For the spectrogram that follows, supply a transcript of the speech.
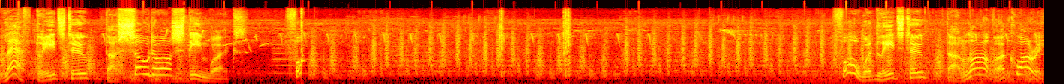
Left leads to the Sodor Steamworks. For Forward leads to the Lava Quarry.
